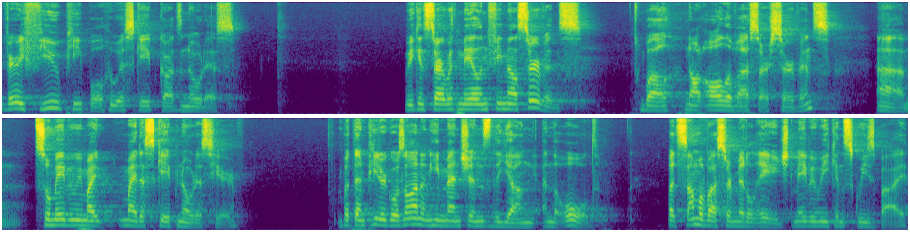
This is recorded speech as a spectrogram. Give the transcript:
very few people who escape God's notice. We can start with male and female servants. Well, not all of us are servants, um, so maybe we might, might escape notice here. But then Peter goes on and he mentions the young and the old. But some of us are middle aged. Maybe we can squeeze by.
